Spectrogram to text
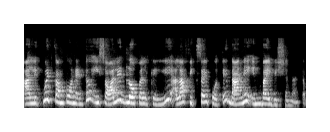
ఆ లిక్విడ్ కంపోనెంట్ ఈ సాలిడ్ లోపలికి వెళ్ళి అలా ఫిక్స్ అయిపోతే దాన్నే ఇంబైబిషన్ అంటాం.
